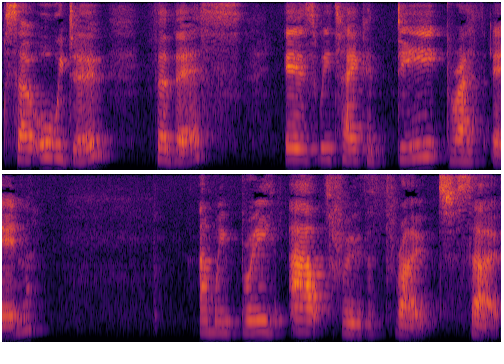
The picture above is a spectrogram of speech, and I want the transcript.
So all we do for this is we take a deep breath in and we breathe out through the throat. So,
